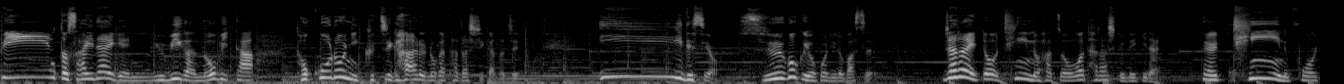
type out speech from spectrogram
ビーンと最大限に指が伸びたところに口があるのが正しい形。いいですよ。すごく横に伸ばす。じゃないと t の発音は正しくできない。13 14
